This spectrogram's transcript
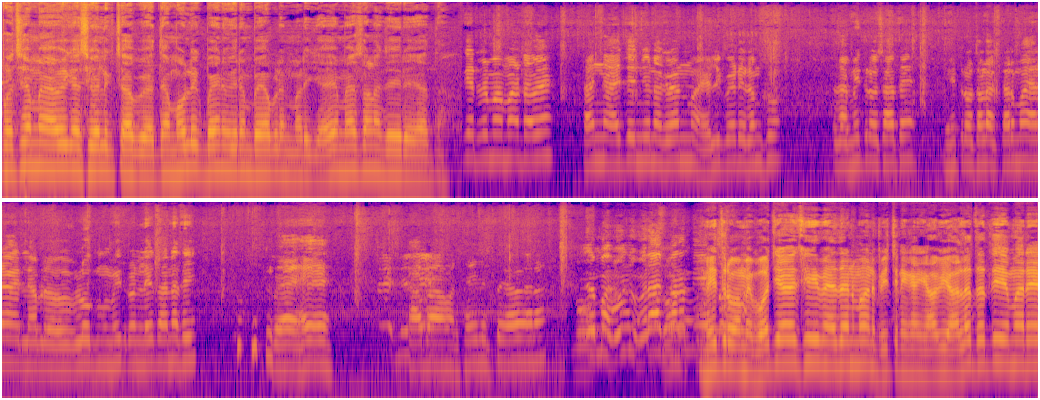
પછી અમે આવી ગયા શિવાલિક ચા પીવા. ત્યાં મૌલિકભાઈ ને વિરમભાઈ આપણે મળી ગયા. એ મહેસાણા જઈ રહ્યા હતા. ક્રિકેટ રમવા માટે હવે સાંજના આઈચેન્જુના ગ્રાઉન્ડમાં હેલિપેડે રમશું. બધા મિત્રો સાથે. મિત્રો થોડાક શરમાયા રહ્યા એટલે આપણે વ્લોગમાં મિત્રોને લેતા નથી. હે. આ બા અમારા શૈલેષભાઈ આવ્યા મિત્રો અમે પહોંચ્યા છીએ મેદાનમાં અને પિચની કઈ આવી હાલત હતી અમારે.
